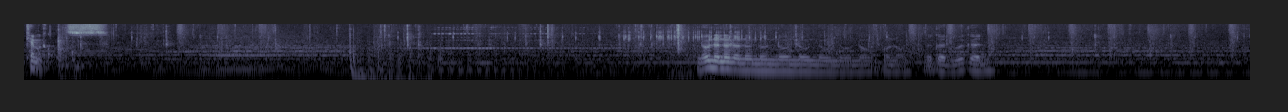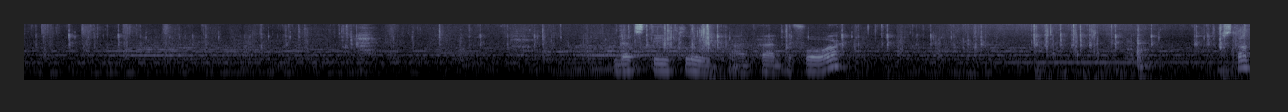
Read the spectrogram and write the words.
chemicals. No, no, no, no, no, no, no, no, no, no, no, no. We're good, we're good. That's the clue I've had before. Stuff.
